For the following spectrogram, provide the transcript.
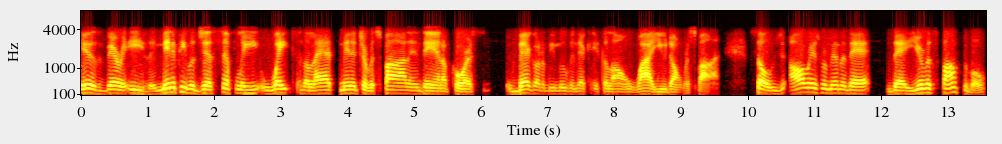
it is very easy. Many people just simply wait to the last minute to respond, and then, of course, they're going to be moving their case along why you don't respond. So always remember that that you're responsible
